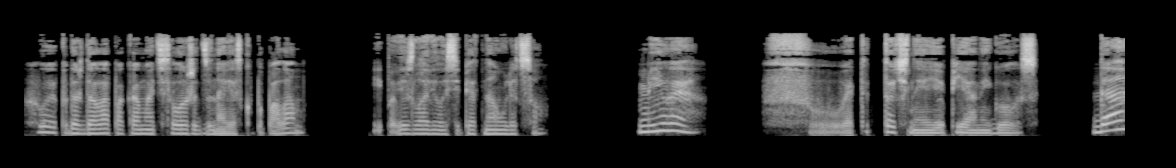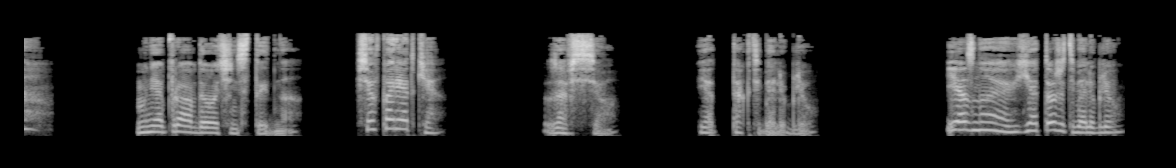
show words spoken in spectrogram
Хлоя подождала, пока мать сложит занавеску пополам, и повезла велосипед на улицу. «Милая, Фу, это точно ее пьяный голос. Да? Мне правда очень стыдно. Все в порядке? За все. Я так тебя люблю. Я знаю, я тоже тебя люблю.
